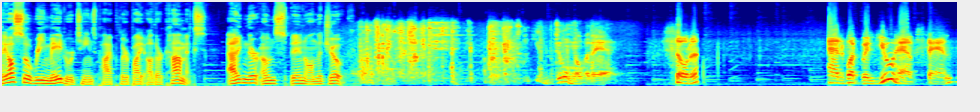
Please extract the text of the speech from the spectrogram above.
They also remade routines popular by other comics, adding their own spin on the joke. What are you doing over there? Soda. And what will you have, Stan?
